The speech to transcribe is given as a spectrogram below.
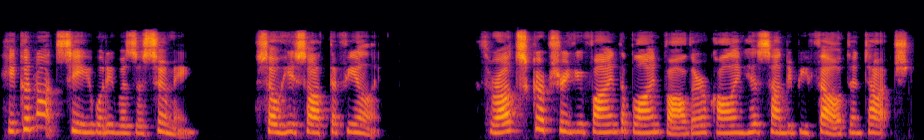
He could not see what he was assuming, so he sought the feeling. Throughout Scripture, you find the blind father calling his son to be felt and touched.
